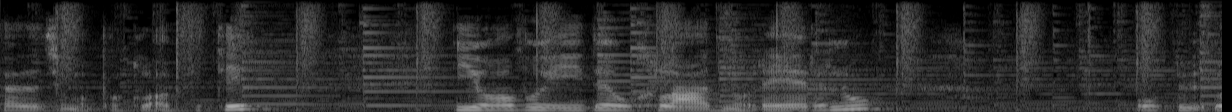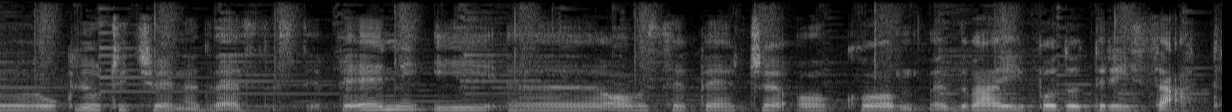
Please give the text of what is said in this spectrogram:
Sada ćemo poklopiti. I ovo ide u hladnu rernu. E, uključit ću je na 200 stepeni i e, ovo se peče oko 2,5 do 3 sata.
